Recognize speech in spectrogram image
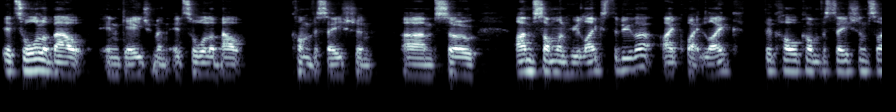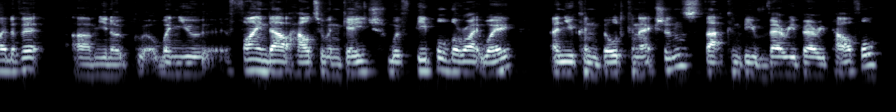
it's all about engagement. It's all about conversation. Um, so I'm someone who likes to do that. I quite like the whole conversation side of it. Um, you know, when you find out how to engage with people the right way and you can build connections, that can be very, very powerful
